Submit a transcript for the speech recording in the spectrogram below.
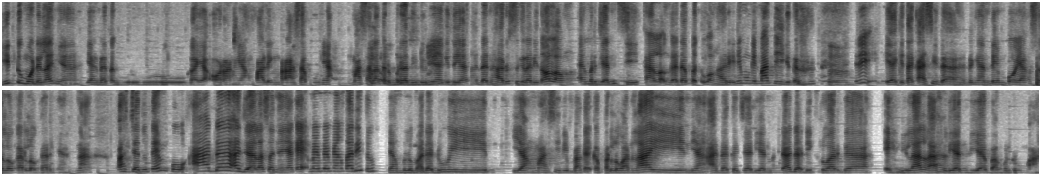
Gitu modelannya. Yang datang buru-buru kayak orang yang paling merasa punya masalah terberat di dunia gitu ya dan harus segera ditolong emergency. Kalau nggak dapat uang hari ini mungkin mati gitu. Hmm. Jadi ya kita kasih sih dah dengan tempo yang selonggar-longgarnya. Nah, pas jatuh tempo ada aja alasannya ya kayak meme yang tadi tuh, yang belum ada duit, yang masih dipakai keperluan lain, yang ada kejadian mendadak di keluarga. Eh dilalah lihat dia bangun rumah,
